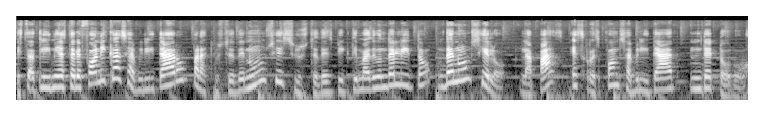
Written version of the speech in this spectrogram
Estas líneas telefónicas se habilitaron para que usted denuncie. Si usted es víctima de un delito, denúncielo. La paz es responsabilidad de todos.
